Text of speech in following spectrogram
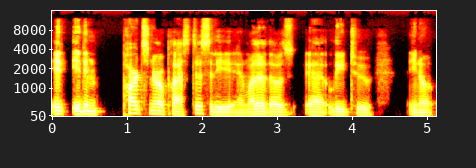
it it imparts neuroplasticity, and whether those uh, lead to you know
